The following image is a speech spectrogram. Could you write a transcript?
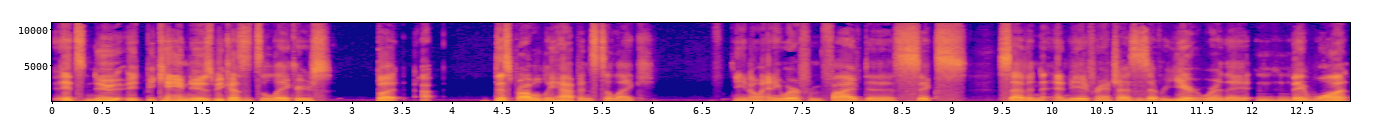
it's new. It became news because it's the Lakers, but I, this probably happens to like, you know, anywhere from five to six, seven NBA franchises every year, where they they want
